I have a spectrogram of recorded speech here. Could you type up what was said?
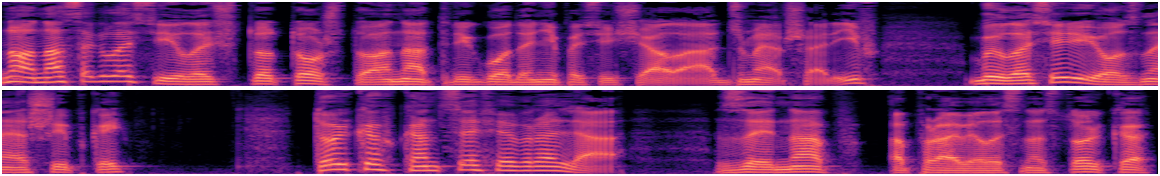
но она согласилась, что то, что она три года не посещала Аджмер-Шариф, было серьезной ошибкой. Только в конце февраля Зейнаб оправилась настолько,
